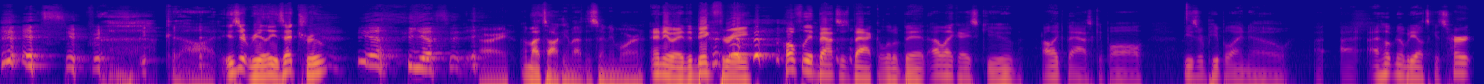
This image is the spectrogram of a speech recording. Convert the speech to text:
it's super. stupid. God, is it really? Is that true? Yeah. Yes. It is. All right, I'm not talking about this anymore. Anyway, the big three. hopefully, it bounces back a little bit. I like Ice Cube. I like basketball. These are people I know. I, I, I hope nobody else gets hurt,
